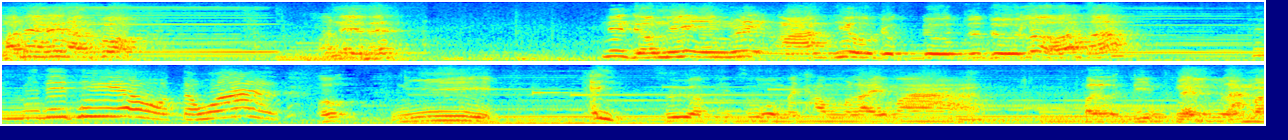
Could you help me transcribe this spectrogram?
มาเนี่ยให้นางตัวมานี่สิ นี่เดี๋ยวนี้เองได้อ่านเที่ยวดึกดื่นดื่นแล้วเหรอฮะฉันไม่ได้เที่ยว แต่ว่าเออนี่ไอ้เสื้อพี่ส้วมไปทำอะไรมา เปิดดินเต็เห็มนหลังไหม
